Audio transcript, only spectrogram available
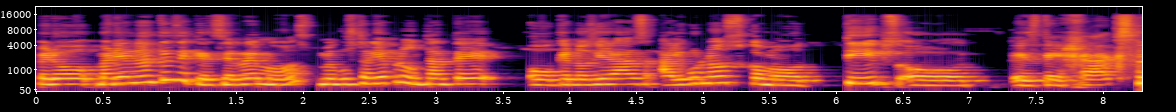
Pero, Mariana, antes de que cerremos, me gustaría preguntarte o que nos dieras algunos como tips o este, hacks,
